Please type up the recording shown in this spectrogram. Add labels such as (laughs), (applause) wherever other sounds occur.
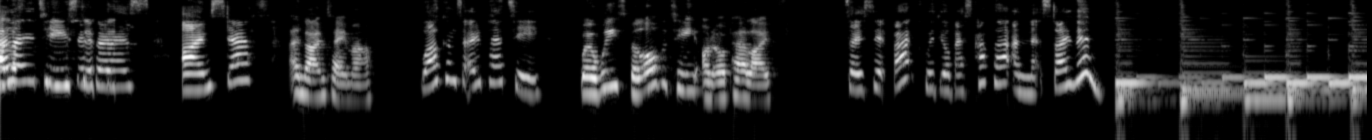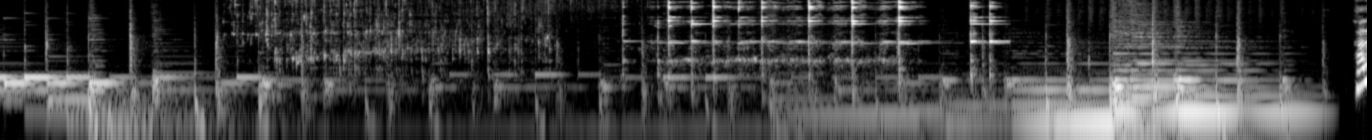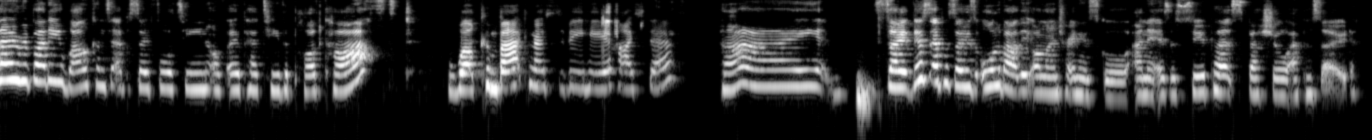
Hello, tea sippers. I'm Steph. And I'm Tamar, Welcome to Au Pair Tea. where we spill all the tea on au pair life. So sit back with your best cuppa and let's dive in. Hello, everybody. Welcome to episode 14 of Au Pair Tea, the podcast. Welcome back. Nice to be here. Hi, Steph. Hi. So, this episode is all about the online training school, and it is a super special episode.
